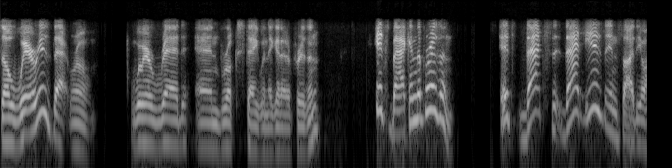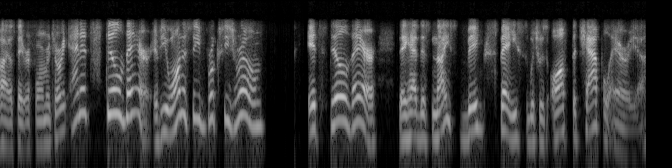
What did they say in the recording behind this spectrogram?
So where is that room where Red and Brooks stay when they get out of prison? It's back in the prison. It's that's that is inside the Ohio State Reformatory, and it's still there. If you want to see Brooksy's room, it's still there. They had this nice big space which was off the chapel area,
